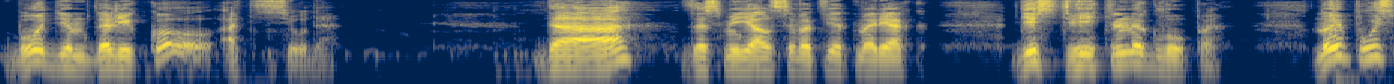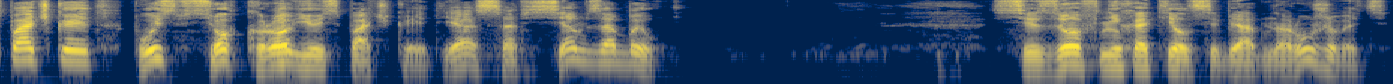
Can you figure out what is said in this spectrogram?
будем далеко отсюда. Да, засмеялся в ответ моряк. Действительно глупо. Ну и пусть пачкает, пусть все кровью испачкает. Я совсем забыл. Сизов не хотел себя обнаруживать,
